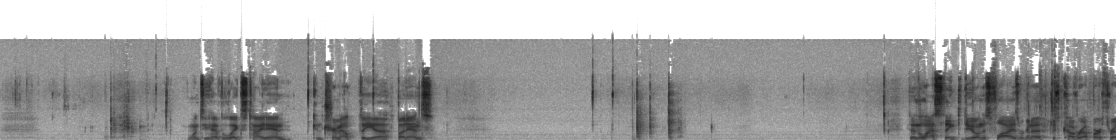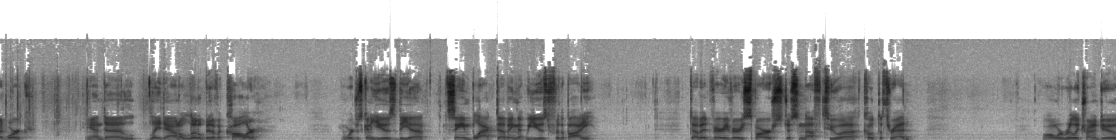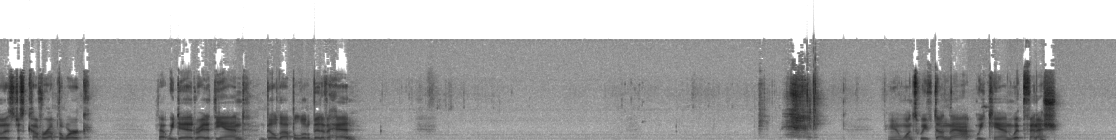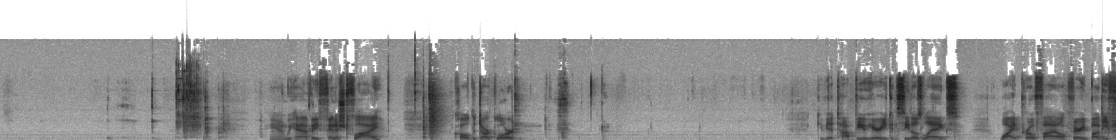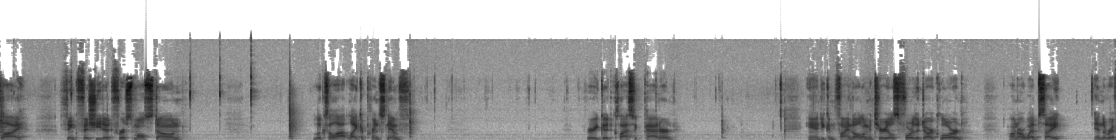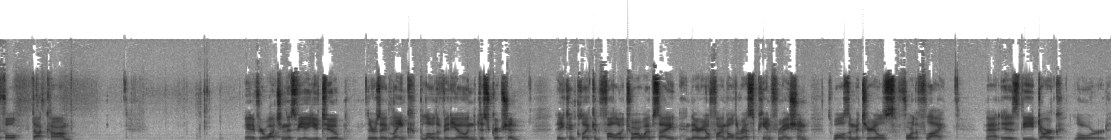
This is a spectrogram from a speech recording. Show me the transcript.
Once you have the legs tied in, you can trim out the uh, butt ends. Then the last thing to do on this fly is we're going to just cover up our thread work and uh, lay down a little bit of a collar. And we're just going to use the uh, same black dubbing that we used for the body. Dub it very, very sparse, just enough to uh, coat the thread. All we're really trying to do is just cover up the work that we did right at the end and build up a little bit of a head. And once we've done that, we can whip finish. And we have a finished fly called the Dark Lord. Give you a top view here. You can see those legs, wide profile, very buggy fly. Think fish eat it for a small stone. Looks a lot like a prince nymph. Very good classic pattern. And you can find all the materials for the Dark Lord on our website intheriffle.com. And if you're watching this via YouTube, there's a link below the video in the description that you can click and follow it to our website, and there you'll find all the recipe information as well as the materials for the fly. That is the Dark Lord.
